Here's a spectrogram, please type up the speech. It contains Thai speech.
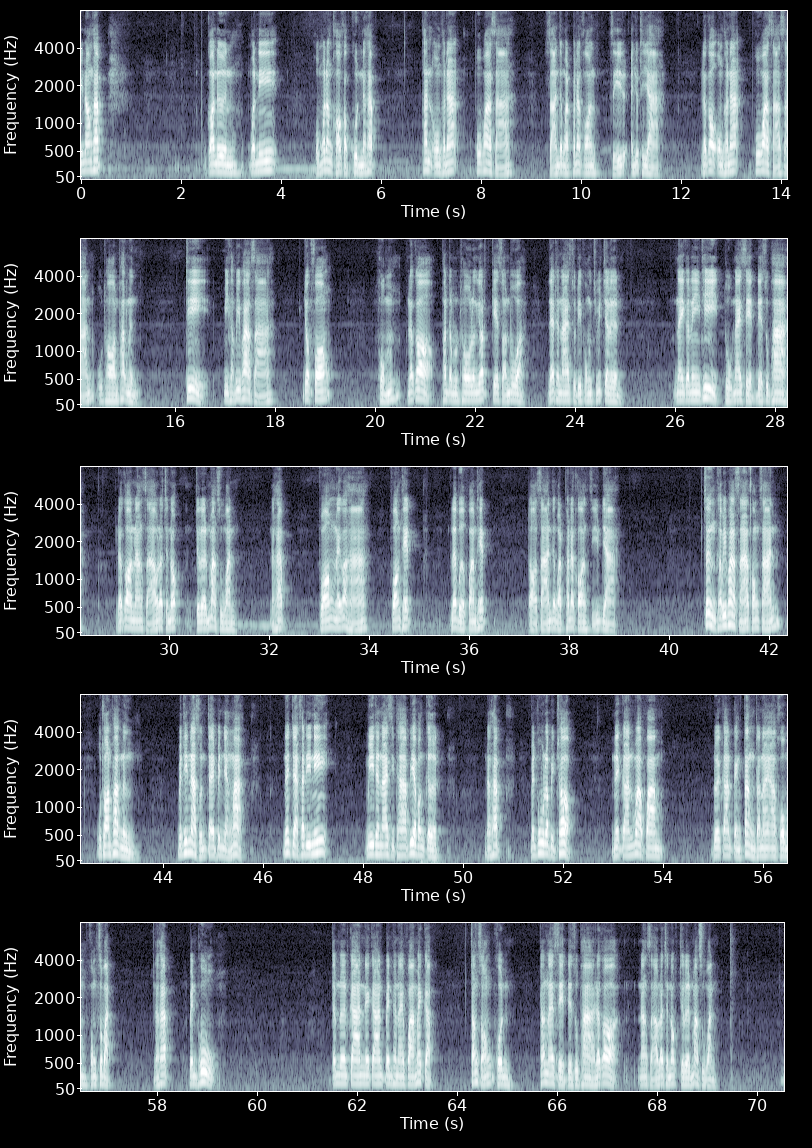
พี่น้องครับ ก่อนอื่นวันนี้ผมก็ต้องขอขอบคุณนะครับ ท่านองค์คณะผู้พิพากษาศาลจังหวัดพระนครศรีอยุธยา แล้วก็องค์คณะผู้พิพากษาศาลอุทธรภาคหนึ่ง ที่มีคำพิพากษายกฟ้อง ผมแล้วก็พันตำรวจโทเรืองยศเกษรบัว และทนายสุธิพงษ์ชีวิตเจริญ ในกรณีที่ถูกนายเศรษฐเดชสุภา แล้วก็นางสาวรัชนกเจริญมากสุวรรณนะครับ ฟ้องในข้อหาฟ้องเท็จ และเบิกความเท็จ ต่อศาลจังหวัดพระนครศรีอยุธยา ซึ่งคำพิพากษาของศาลอุทธรภาคหนึ่งเป็นที่น่าสนใจเป็นอย่างมาก เนื่องจากคดีนี้มีทนายสิทธาเบี้ยบังเกิดนะครับ เป็นผู้รับผิดชอบ ในการว่าความโดยการแต่งตั้งทนายอาคมคงสวัสด์นะครับ เป็นผู้ดำเนินการในการเป็นทนายความให้กับทั้งสองคนทั้งนายเศรษฐ์เดชสุภา แล้วก็นางสาวรัชนกเจริญมากสุวรรณ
